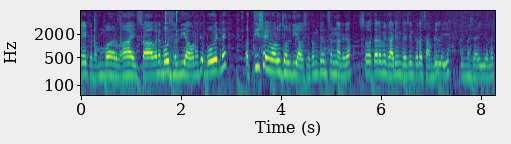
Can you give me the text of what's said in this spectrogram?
એક નંબર ભાઈ સાહેબ અને બહુ જલ્દી આવવાનો છે. બહુ એટલે અતિશય વાળું જલ્દી આવશે. તમે ટેન્શન ના લેતા. સો અત્યારે અમે ગાડીમાં બેસીને પહેલાં સાંભળી લઈએ. તો મજા આવી અલગ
